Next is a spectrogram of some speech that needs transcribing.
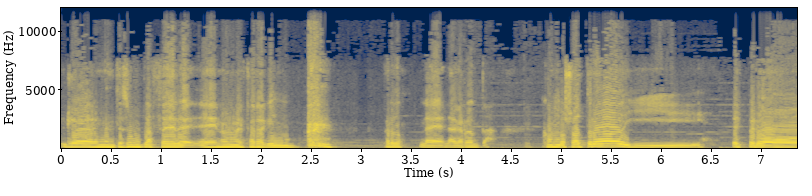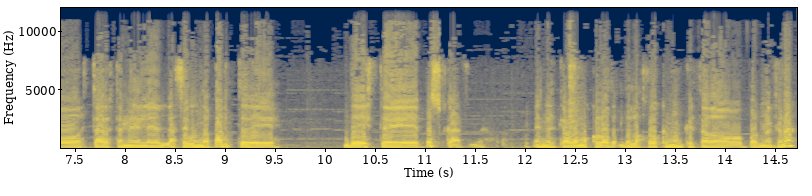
realmente es un placer eh, enorme estar aquí. perdón, la, la garganta, con vosotros y espero estar también en la segunda parte de, de este podcast en el que hablamos con los, de los juegos que me han quedado por mencionar.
